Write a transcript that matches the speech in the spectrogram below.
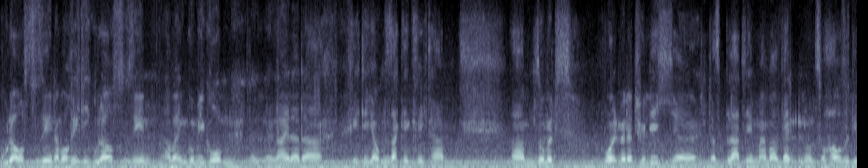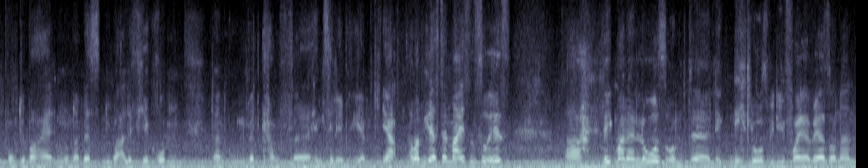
gut auszusehen, aber auch richtig gut auszusehen, aber in Gummigruppen äh, leider da richtig auf den Sack gekriegt haben. Ähm, somit wollten wir natürlich äh, das Blatt eben einmal wenden und zu Hause die Punkte behalten und am besten über alle vier Gruppen dann einen guten Wettkampf äh, hinzelebrieren. Ja, aber wie das denn meistens so ist, ah, legt man dann los und äh, legt nicht los wie die Feuerwehr, sondern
